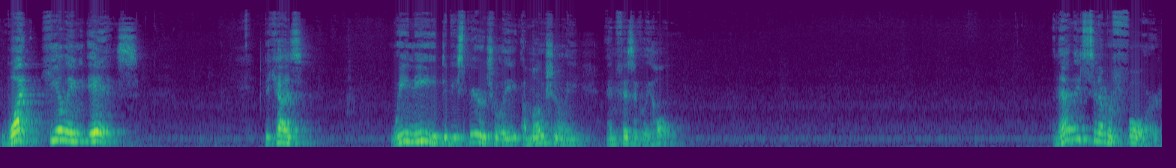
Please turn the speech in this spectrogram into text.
what healing is. Because we need to be spiritually, emotionally, and physically whole. And that leads to number four.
